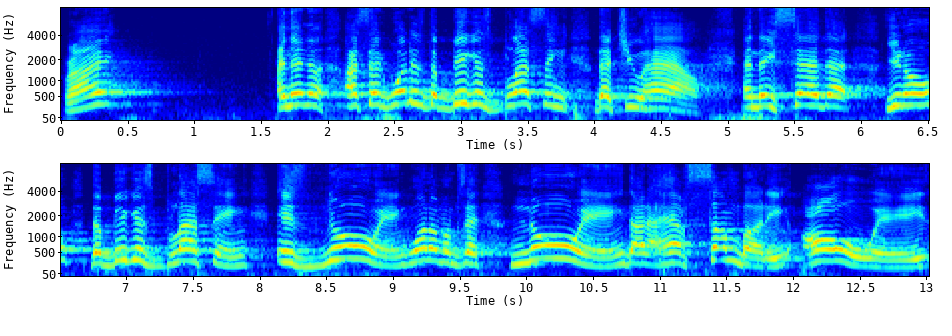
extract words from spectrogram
Right? And then uh, I said, What is the biggest blessing that you have? And they said that, you know, the biggest blessing is knowing, one of them said, knowing that I have somebody always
